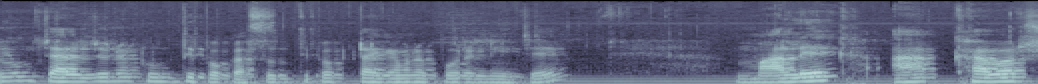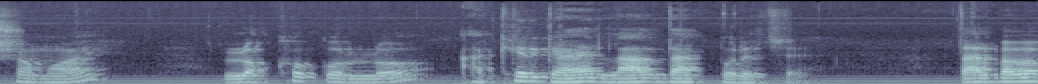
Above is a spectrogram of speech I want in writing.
এবং চারের জন্য একটা উদ্দীপক আছে। উদ্দীপকটাকে আমরা পড়ে নিই যে, মালেক আখ খাবার সময় লক্ষ্য করল আখের গায়ে লাল দাগ পড়েছে। তার বাবা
